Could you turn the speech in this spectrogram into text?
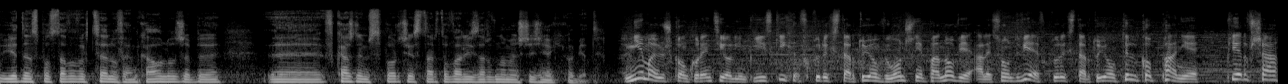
e, jeden z podstawowych celów MKOL-u, żeby e, w każdym sporcie startowali zarówno mężczyźni, jak i kobiety. Nie ma już konkurencji olimpijskich, w których startują wyłącznie panowie, ale są dwie, w których startują tylko panie. Pierwsza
